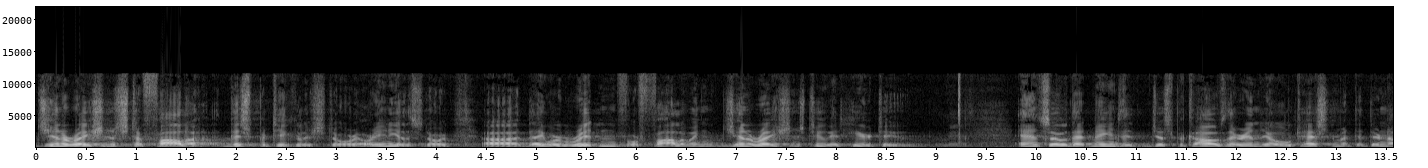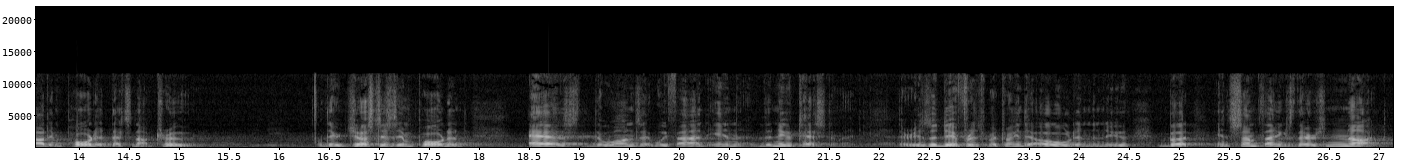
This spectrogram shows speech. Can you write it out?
generations to follow this particular story or any other story. Uh, they were written for following generations to adhere to. And so that means that just because they're in the Old Testament that they're not important, that's not true. They're just as important as the ones that we find in the New Testament. There is a difference between the old and the new, but in some things there's not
